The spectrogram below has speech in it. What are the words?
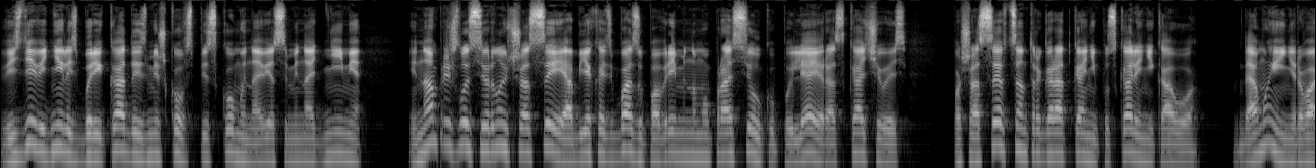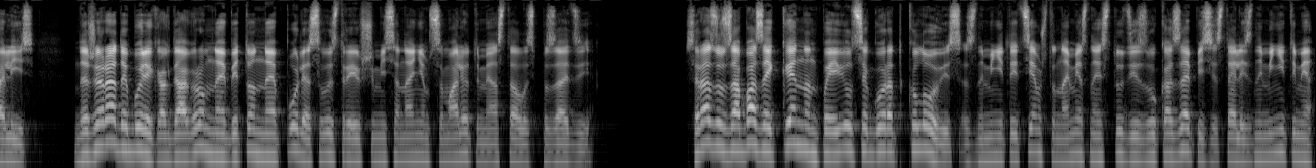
Везде виднелись баррикады из мешков с песком и навесами над ними, и нам пришлось свернуть шоссе и объехать базу по временному проселку, пыля и раскачиваясь. По шоссе в центр городка не пускали никого. Да мы и не рвались. Даже рады были, когда огромное бетонное поле с выстроившимися на нем самолетами осталось позади. Сразу за базой Кеннон появился город Кловис, знаменитый тем, что на местной студии звукозаписи стали знаменитыми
